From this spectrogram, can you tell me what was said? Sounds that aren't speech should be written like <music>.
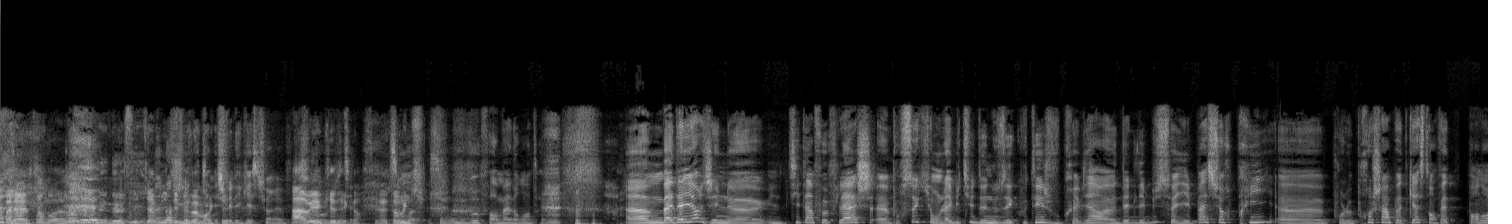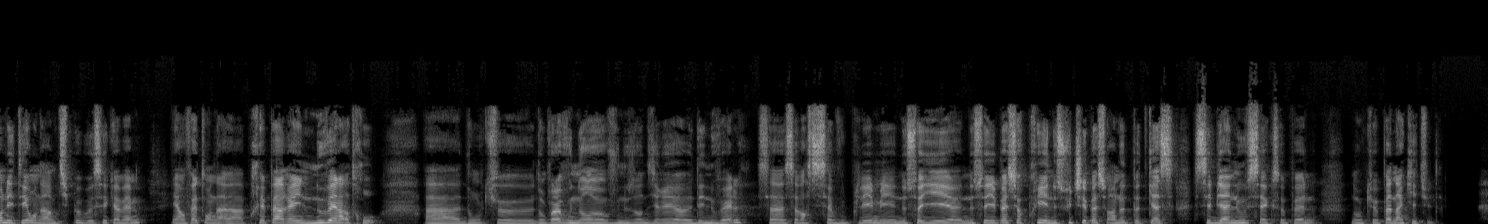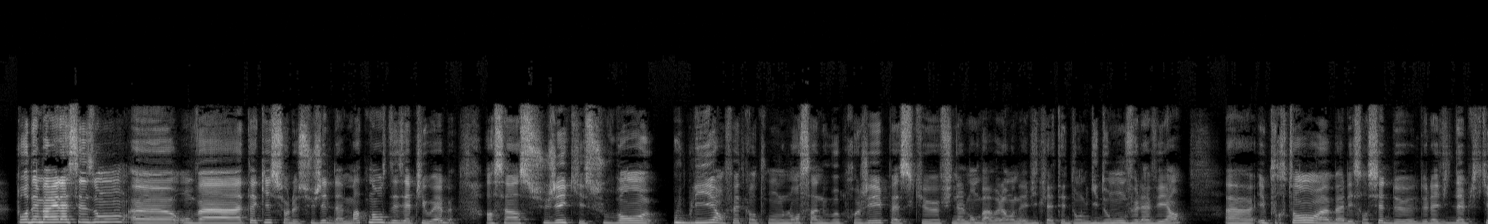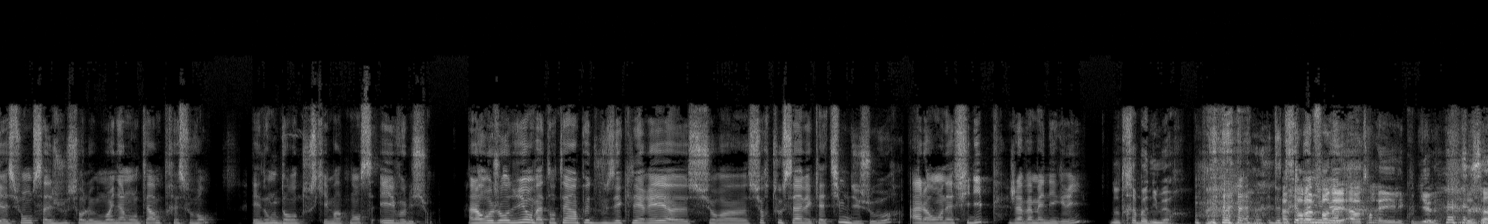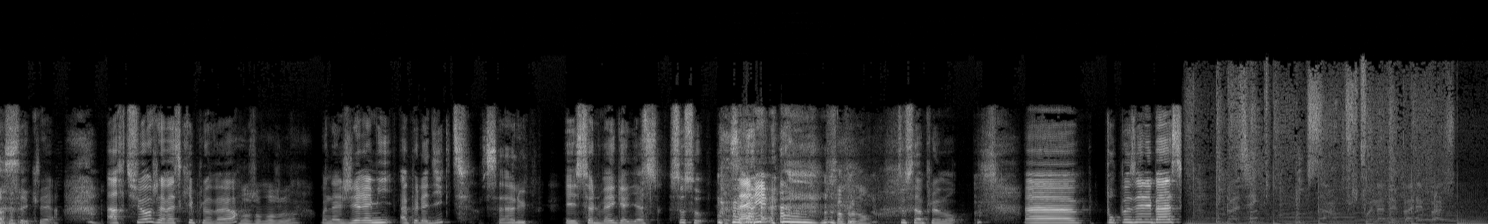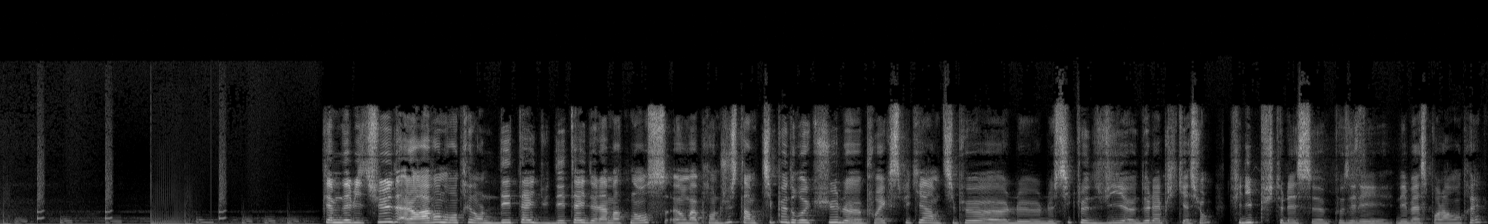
Fallait répondre. euh, oui, nous aussi, Ah non, Camille, je, fais, je manqué. fais les questions-réponses. Ah oui, ok, d'accord, c'est rhétorique. c'est mon nouveau format de rentrée. <laughs> Euh, bah D'ailleurs, j'ai une, une petite info flash. Euh, pour ceux qui ont l'habitude de nous écouter, je vous préviens euh, dès le début, soyez pas surpris euh, pour le prochain podcast. En fait, pendant l'été, on a un petit peu bossé quand même. Et en fait, on a préparé une nouvelle intro. Euh, donc, euh, donc voilà, vous nous, en direz euh, des nouvelles, savoir si ça vous plaît, mais ne soyez, pas surpris et ne switchez pas sur un autre podcast. C'est bien nous, c'est Ex Open, donc pas d'inquiétude. Pour démarrer la saison, on va attaquer sur le sujet de la maintenance des applis web. C'est un sujet qui est souvent oublié en fait quand on lance un nouveau projet parce que finalement bah voilà on a vite la tête dans le guidon, on veut la V1. Euh, et pourtant bah, l'essentiel de, la vie de l'application ça joue sur le moyen long terme très souvent et donc dans tout ce qui est maintenance et évolution. Alors aujourd'hui on va tenter un peu de vous éclairer euh, sur, euh, sur tout ça avec la team du jour. Alors on a Philippe, Java Manegri, de très bonne humeur. <laughs> <laughs> de très Attends, bonne humeur. attends les, les coups de gueule. <laughs> C'est ça. C'est clair. Arthur, JavaScript Lover. Bonjour, bonjour. On a Jérémy, Apple Addict. Salut. Et Solveig, alias Soso, Salut Tout simplement. tout simplement. Euh, pour poser les bases. Comme d'habitude, alors avant de rentrer dans le détail du détail de la maintenance, euh, on va prendre juste un petit peu de recul euh, pour expliquer un petit peu euh, le, le cycle de vie de l'application. Philippe, je te laisse poser les, bases pour la rentrée.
